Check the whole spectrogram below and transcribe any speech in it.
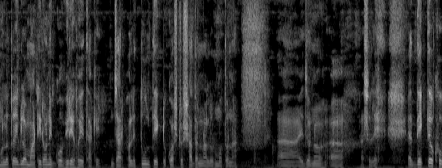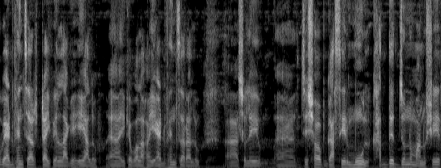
মূলত এগুলো মাটির অনেক গভীরে হয়ে থাকে, যার ফলে তুলতে একটু কষ্ট সাধারণ আলুর মতো না। এই জন্য আসলে দেখতেও খুব অ্যাডভেঞ্চার টাইপের লাগে এই আলু। একে বলা হয় অ্যাডভেঞ্চার আলু। আসলে যেসব গাছের মূল, খাদ্যের জন্য মানুষের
